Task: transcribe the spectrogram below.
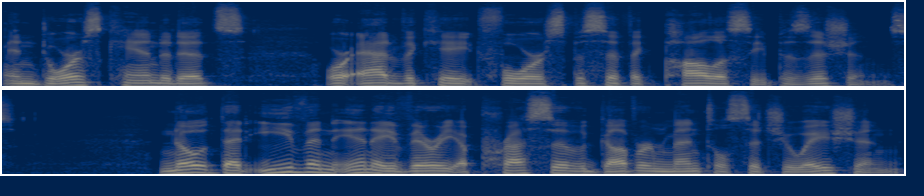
endorse candidates, or advocate for specific policy positions. Note that even in a very oppressive governmental situation,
